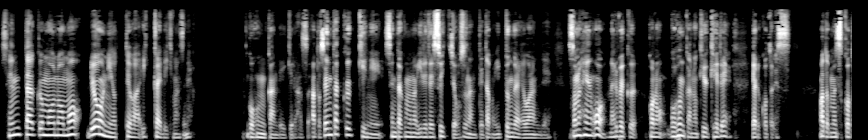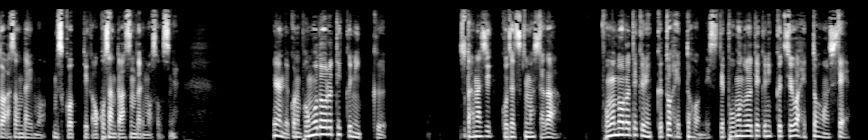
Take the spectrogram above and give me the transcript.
洗濯物も量によっては1回できますね。5分間でいけるはず。あと洗濯機に洗濯物入れてスイッチを押すなんて多分1分ぐらい終わるんで、その辺をなるべくこの5分間の休憩でやることです。あと息子と遊んだりも、息子っていうかお子さんと遊んだりもそうですね。で、なんでこのポモドーロテクニック、ちょっと話ごちゃつきましたが、ポモドーロテクニックとヘッドホンです。で、ポモドーロテクニック中はヘッドホンして、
